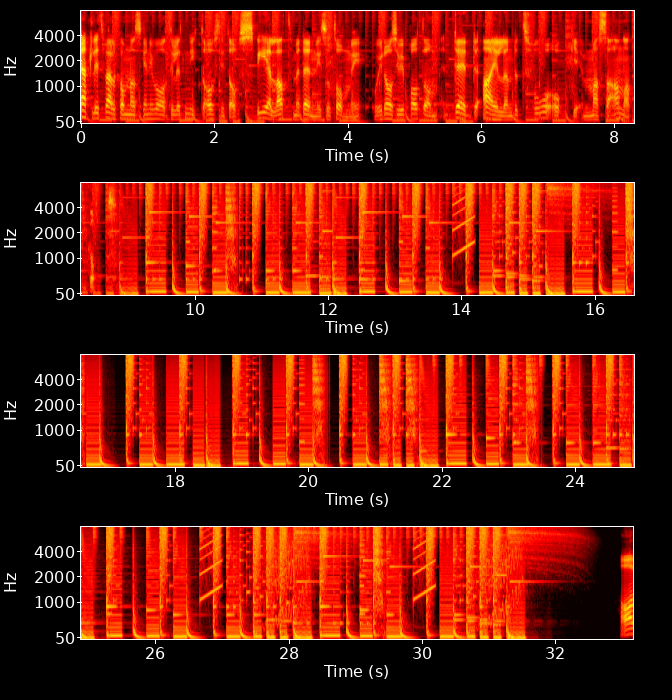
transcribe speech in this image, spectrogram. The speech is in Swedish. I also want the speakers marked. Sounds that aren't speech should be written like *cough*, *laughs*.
Speaker 1: Hjärtligt välkomna ska ni vara till ett nytt avsnitt av Spelat med Dennis och Tommy. Och idag ska vi prata om Dead Island 2 och massa annat gott.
